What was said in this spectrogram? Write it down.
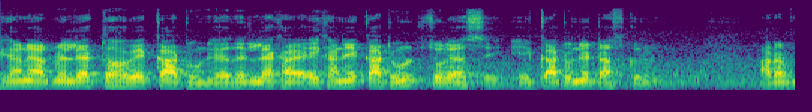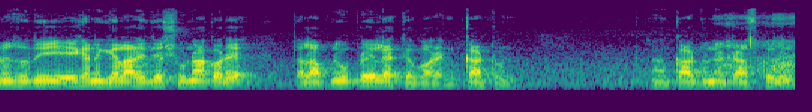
এখানে আপনি লিখতে হবে কার্টুন এদের লেখা, এখানে কার্টুন চলে আসছে। এই কার্টুনে টাচ করুন। আর আপনি যদি এখানে গ্যালারিতে শোনা করে, তাহলে আপনি উপরে লিখতে পারেন কার্টুন কার্টুনে টাচ করুন।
